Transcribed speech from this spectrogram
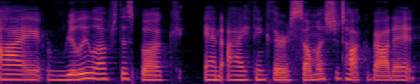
I really loved this book and I think there's so much to talk about it.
